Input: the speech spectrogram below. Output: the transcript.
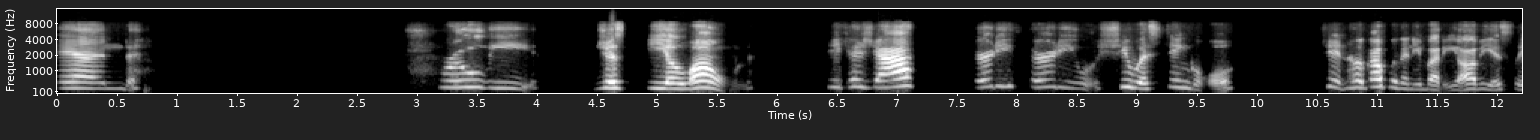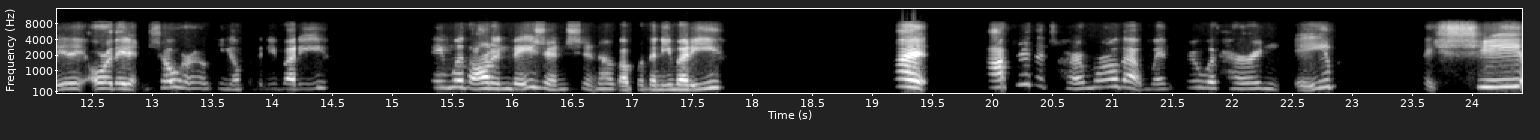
and truly just be alone. Because, yeah, Dirty 30, she was single. She didn't hook up with anybody, obviously, or they didn't show her hooking up with anybody. Same with On Invasion, she didn't hook up with anybody. But after the turmoil that went through with her and Abe, like she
